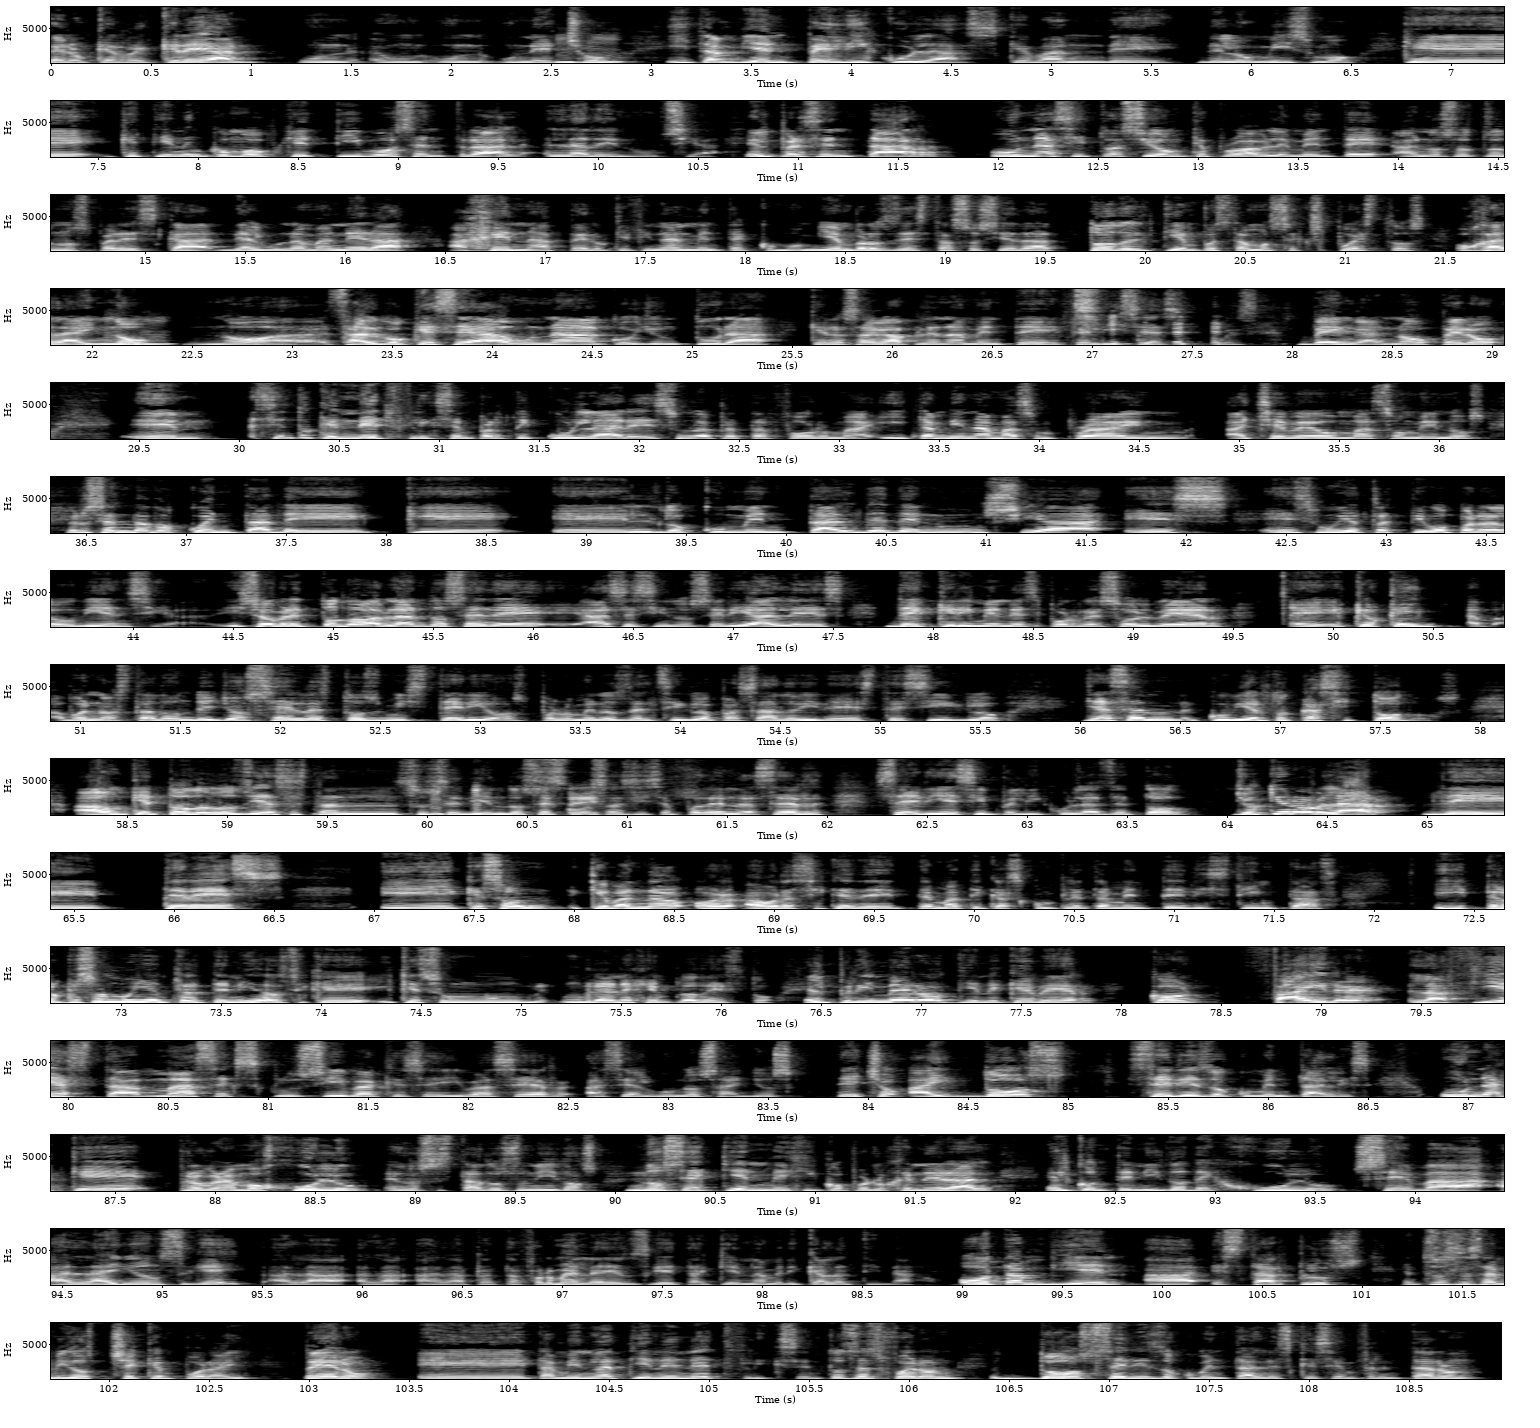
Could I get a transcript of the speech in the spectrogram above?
pero que recrean un, un, un, un hecho, uh -huh. y también películas que van de, de lo mismo, que, que tienen como objetivo central la denuncia, el presentar una situación que probablemente a nosotros nos parezca de alguna manera ajena, pero que finalmente como miembros de esta sociedad todo el tiempo estamos expuestos, ojalá y no, uh -huh. ¿no? A, salvo que sea una coyuntura que nos haga plenamente felices, sí. pues venga, ¿no? Pero eh, siento que Netflix en particular es una plataforma y también Amazon Prime, HBO más o menos, pero se han dado cuenta de que el documental de denuncia es, es muy atractivo para la audiencia y sobre todo hablándose de asesinos seriales, de crímenes por resolver. Eh, creo que, bueno, hasta donde yo sé estos misterios, por lo menos del siglo pasado y de este siglo, ya se han cubierto casi todos, aunque todos los días están sucediéndose sí. cosas y se pueden hacer series y películas de todo. Yo quiero hablar de tres que son, que van ahora, sí que de temáticas completamente distintas. Y, pero que son muy entretenidos y que, y que es un, un, un gran ejemplo de esto. El primero tiene que ver con Fighter, la fiesta más exclusiva que se iba a hacer hace algunos años. De hecho, hay dos series documentales. Una que programó Hulu en los Estados Unidos, no sé aquí en México. Por lo general, el contenido de Hulu se va a Lionsgate, a la, a la, plataforma de Lionsgate aquí en América Latina, o también a Star Plus. Entonces, amigos, chequen por ahí. Pero eh, también la tiene Netflix. Entonces fueron dos series documentales que se enfrentaron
